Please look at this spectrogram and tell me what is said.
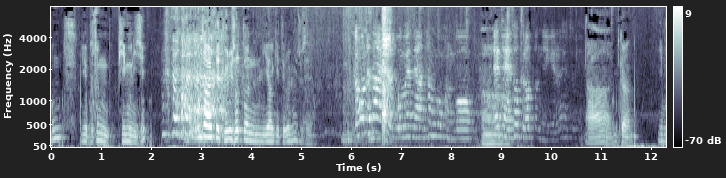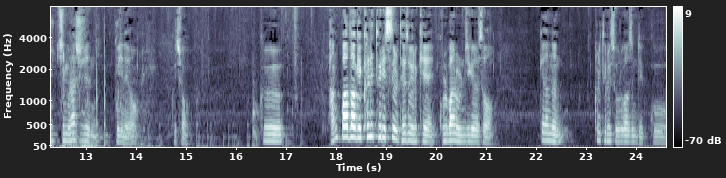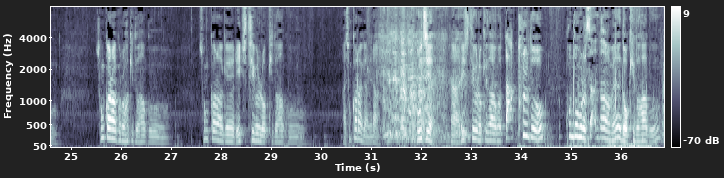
혼, 이게 무슨 비문이지? 혼자 할 때 들으셨던 이야기들을 해주세요. 그러니까 혼자 할 때 몸에 대한 탐구 방법에 아. 대해서 들었던 얘기를 해주세요. 아, 그러니까 이 무- 질문 하시는 분이네요. 그렇죠. 그 방바닥에 클리토리스를 대서 이렇게 골반을 움직여서 깨닫는 클리토리스 오르가즘도 있고 손가락으로 하기도 하고 손가락에 립스틱을 넣기도 하고 아 손가락이 아니라 고지에 아, 립스틱을 넣기도 하고 딱 풀도 콘돔으로 싼 다음에 넣기도 하고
